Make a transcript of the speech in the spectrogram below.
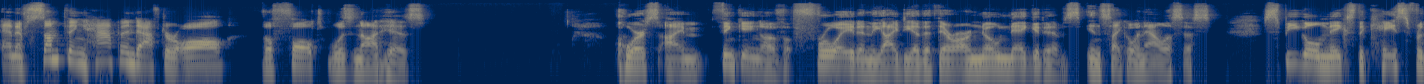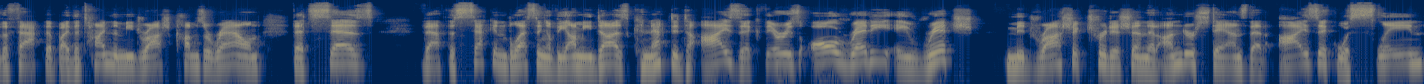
And if something happened after all, the fault was not his. Of course, I'm thinking of Freud and the idea that there are no negatives in psychoanalysis. Spiegel makes the case for the fact that by the time the Midrash comes around that says that the second blessing of the Amidah is connected to Isaac, there is already a rich Midrashic tradition that understands that Isaac was slain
